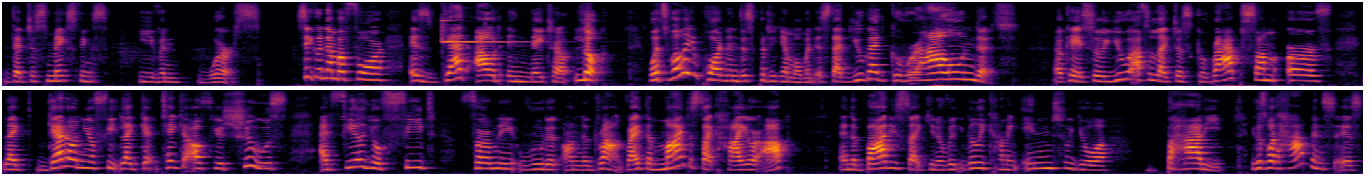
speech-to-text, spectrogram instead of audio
that just makes things even worse. Secret number four is get out in nature. Look, what's really important in this particular moment is that you get grounded. Okay, so you have to like just grab some earth, like get on your feet, like get take off your shoes and feel your feet firmly rooted on the ground, right? The mind is like higher up and the body's like, you know, really coming into your body. Because what happens is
